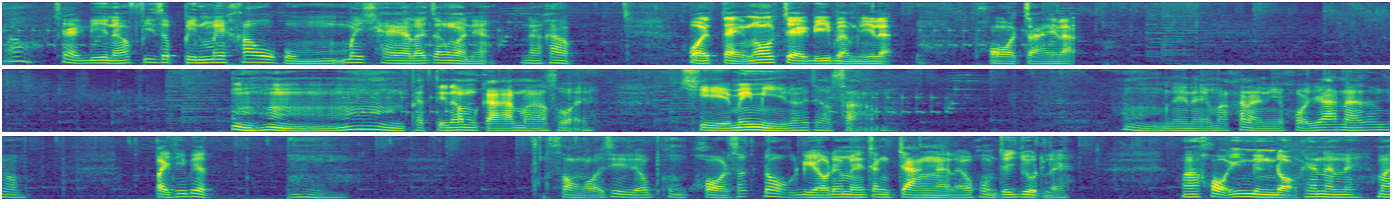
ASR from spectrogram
เอ้าแจกดีนะ free spin ไม่เข้าผมไม่แคร์แล้วจังหวะเนี้ยนะครับขอให้แตกนอกแจกดีแบบนี้แหละ พอใจละอือหือ platinum card มาสวย K ไม่มีด้วยแถวสามอืมไหนๆมาขนาดนี้ขออนุญาตนะท่านผู้ชม ไปที่ bet สองร้อยสี่สิบผมขอสักดอกเดียวได้ไหมจังๆอะแล้วผมจะหยุดเลย มาขออีกหนึ่งดอกแค่นั้นเลยมา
